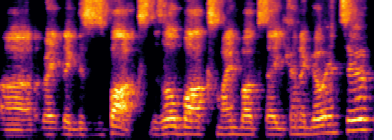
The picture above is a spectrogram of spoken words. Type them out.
uh, right like this is box, this little box, mind box that you kind of go into.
